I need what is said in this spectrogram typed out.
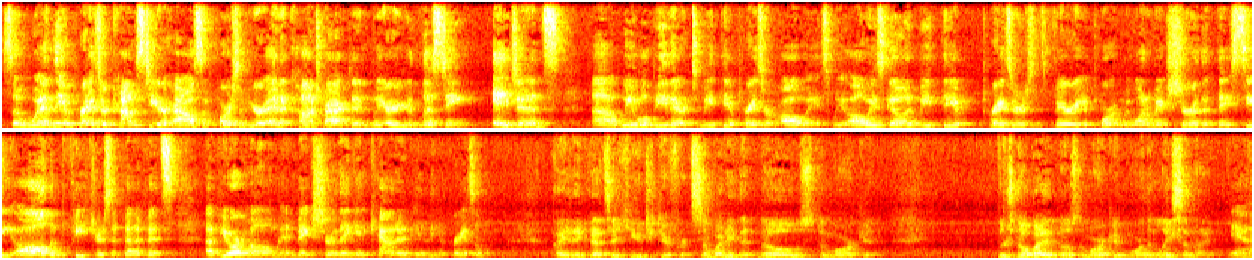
So when the appraiser comes to your house, of course, if you're in a contract and we are your listing agents, uh, we will be there to meet the appraiser always. We always go and meet the appraisers. It's very important. We want to make sure that they see all the features and benefits of your home and make sure they get counted in the appraisal. I think that's a huge difference. Somebody that knows the market. There's nobody that knows the market more than Lisa and I. Yeah,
